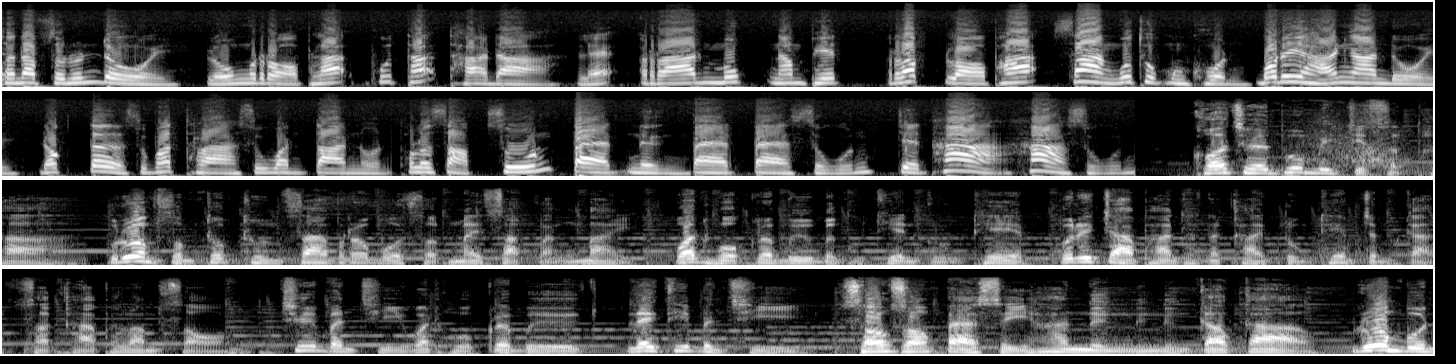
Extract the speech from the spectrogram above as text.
สนับสนุนโดย หลงหล่อพระพุทธธาดา และร้านมุกน้ำเพชร รับหล่อพระสร้างวัตถุมงคล บริหารงานโดย ดร สุภัทรา สุวรรณตานนท์โทรศัพท์ 0818807550ขอเชิญผู้มีจิตศรัทธา ร่วมสมทบทุนสร้างพระโบสถ์ไม้สักหลังใหม่ วัดหัวกระบือบางขุเทียนกรุงเทพ บริจาคผ่านธนาคารกรุงเทพจำกัดสาขาพระรามสอง ชื่อบัญชีวัดหัวกระบือ เลขที่บัญชี 228451199 ร่วมบุญ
